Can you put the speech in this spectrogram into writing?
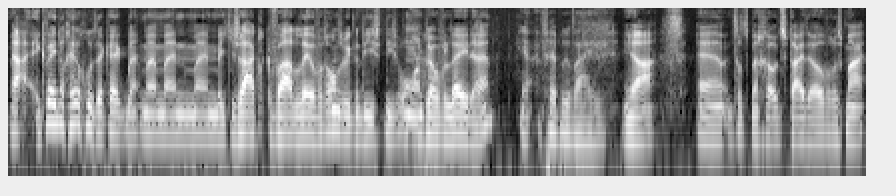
ja, ik weet nog heel goed... Hè, kijk, mijn, mijn, mijn, mijn beetje zakelijke vader Leo van Ganswinkel... die is, die is onlangs overleden, hè? Ja, februari. Ja, eh, tot mijn grote spijt overigens. Maar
